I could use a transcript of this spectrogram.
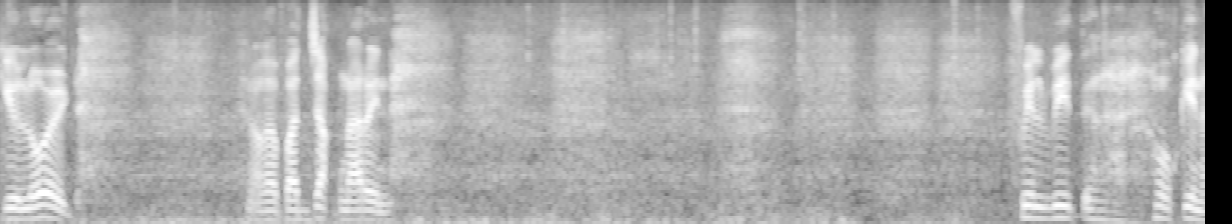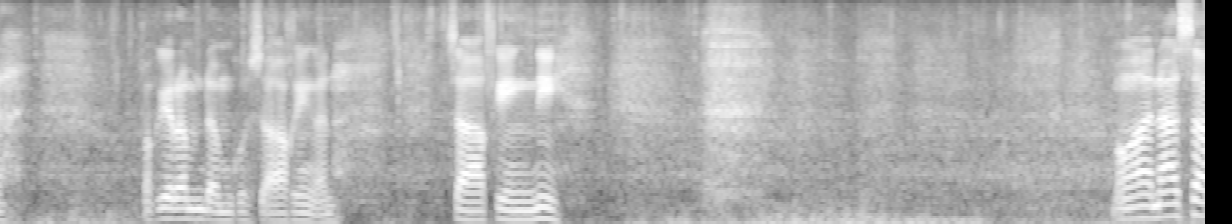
Thank you Lord. Nakapadyak na rin. Feel better Okay na. Pakiramdam ko sa aking ano Sa aking knee Mga nasa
